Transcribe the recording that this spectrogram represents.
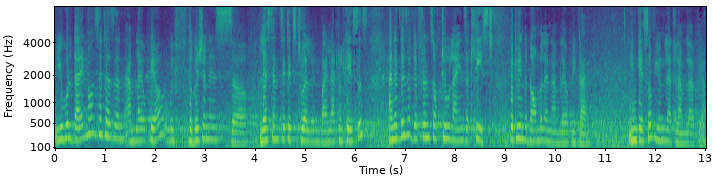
you will diagnose it as an amblyopia if the vision is uh, less than 6/12 in bilateral cases, and if there's a difference of two lines at least between the normal and amblyopic eye, in case of unilateral amblyopia.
